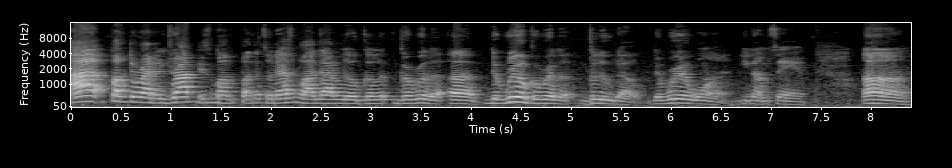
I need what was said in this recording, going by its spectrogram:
I fucked around and dropped this motherfucker, so that's why I got a little gorilla, uh, the real gorilla glue though, the real one. You know what I'm saying? Um,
